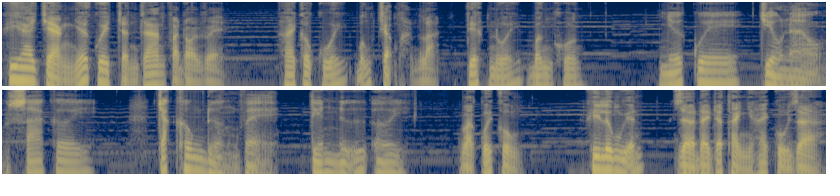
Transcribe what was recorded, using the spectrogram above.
khi hai chàng nhớ quê trần gian và đòi về, hai câu cuối bỗng chậm hẳn lại, tiếc nuối bâng khuâng. Nhớ quê chiều nào xa khơi, chắc không đường về tiên nữ ơi. Và cuối cùng, khi Lưu Nguyễn giờ đây đã thành hai cụ già,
